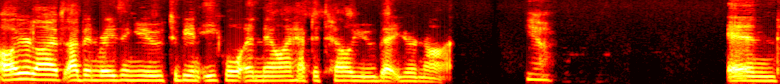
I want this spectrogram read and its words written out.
all your lives I've been raising you to be an equal, and now I have to tell you that you're not. Yeah. And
